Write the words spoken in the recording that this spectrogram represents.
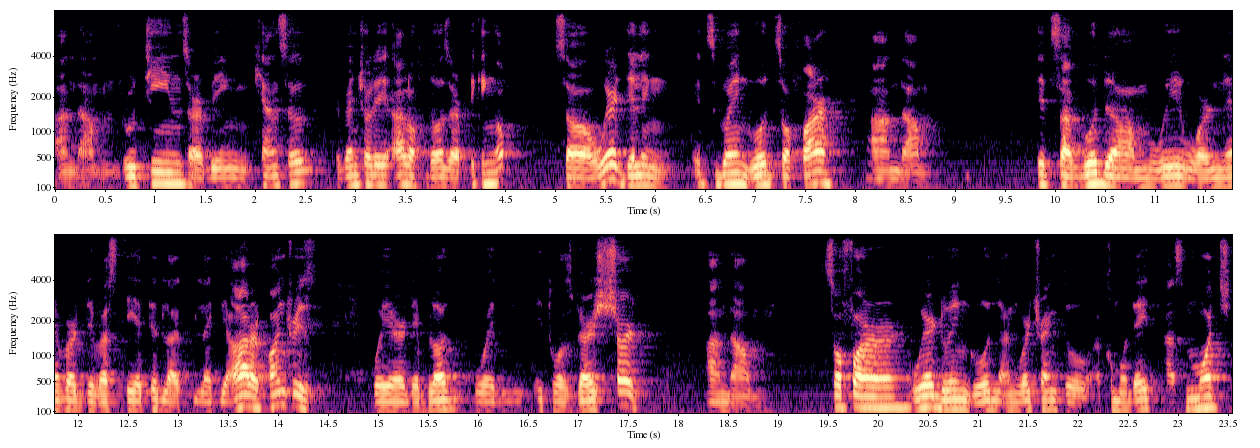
and um, routines are being canceled. Eventually, all of those are picking up. So we're dealing. It's going good so far, and um, it's a good. Um, we were never devastated like like the other countries, where the blood when it was very short, and um, so far we're doing good, and we're trying to accommodate as much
